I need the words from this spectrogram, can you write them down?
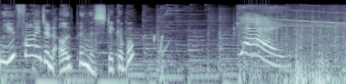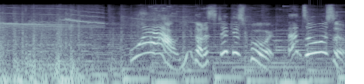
Can you find and open the sticker book? Yay! Wow, you got a sticker sport. That's awesome.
